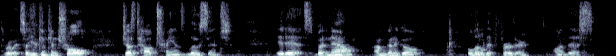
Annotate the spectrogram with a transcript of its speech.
through it. So you can control just how translucent it is. But now I'm going to go a little bit further on this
